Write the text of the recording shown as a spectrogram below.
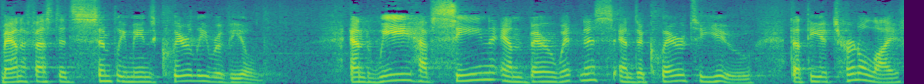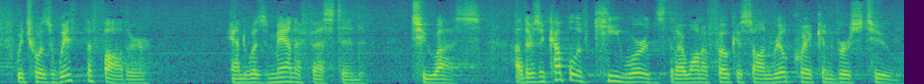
Manifested simply means clearly revealed. And we have seen and bear witness and declare to you that the eternal life which was with the Father and was manifested to us. Uh, there's a couple of key words that I want to focus on real quick in verse 2.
